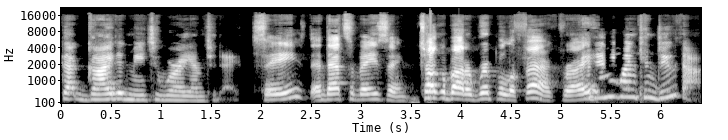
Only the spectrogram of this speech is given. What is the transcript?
that guided me to where I am today. See, and that's amazing. Talk about a ripple effect, right? And anyone can do that.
